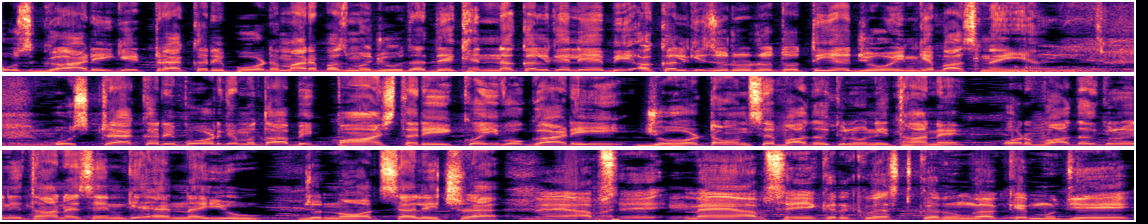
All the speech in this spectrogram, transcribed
उस गाड़ी की ट्रैकर रिपोर्ट हमारे पास मौजूद है। देखें, नकल के लिए भी अकल की ज़रूरत होती है, जो इनके पास नहीं है। उस ट्रैकर रिपोर्ट के मुताबिक पाँच तारीख को ही वो गाड़ी जोहर टाउन से वादल कॉलोनी थाने और वादल कॉलोनी थाने से इनके एनआईयू जो नॉर्थ सेल इचरा है। मैं आपसे मैं आपसे एक रिक्वेस्ट करूँगा कि मुझे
